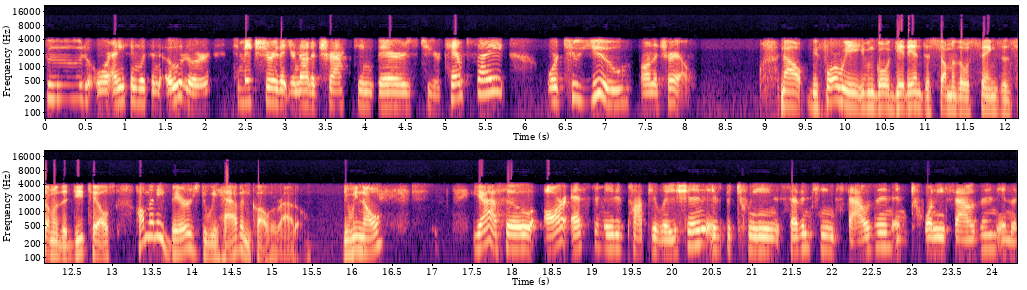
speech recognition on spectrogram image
food or anything with an odor to make sure that you're not attracting bears to your campsite or to you on a trail. Now, before we even go get into some of those things and some of the details, how many bears do we have in Colorado? Do we know? Yeah, so our estimated population is between 17,000 and 20,000 in the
